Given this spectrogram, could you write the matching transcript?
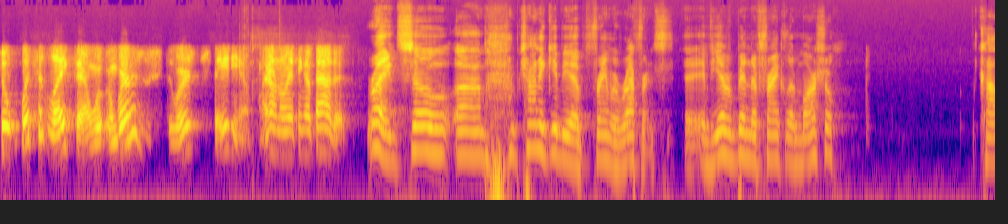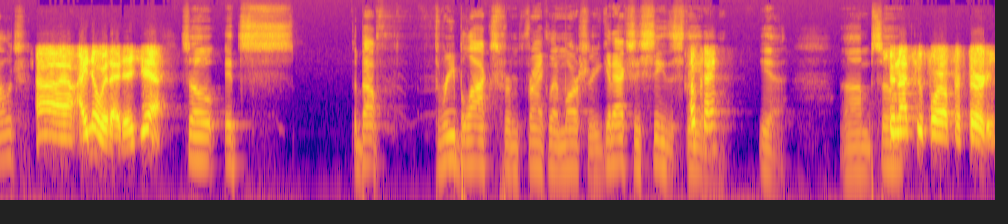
So what's it like there? Where- Where's the- where's the stadium? I don't know anything about it. Right. So um, I'm trying to give you a frame of reference. Have you ever been to Franklin Marshall College? Uh, I know where that is. Yeah. So it's about three blocks from Franklin Marshall. You can actually see the stadium. Okay. Yeah. Um, so So not too far off of thirty.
